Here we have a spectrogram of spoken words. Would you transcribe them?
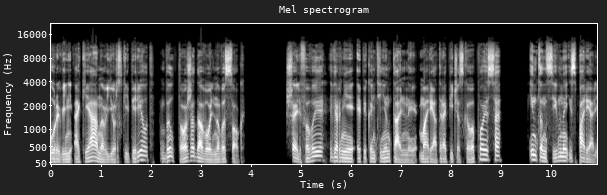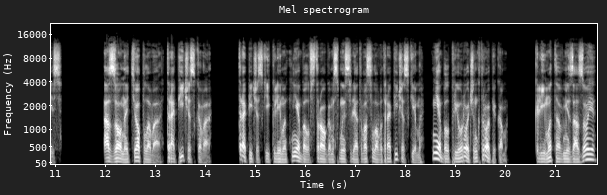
Уровень океана в юрский период был тоже довольно высок. Шельфовые, вернее эпиконтинентальные моря тропического пояса интенсивно испарялись. А зоны теплого, тропического, Тропический климат не был в строгом смысле этого слова тропическим, не был приурочен к тропикам. Климата в мезозое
